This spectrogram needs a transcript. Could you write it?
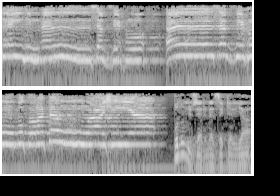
إليهم أن سبحوا أن سبحوا بكرة وعشيا Bunun üzerine Zekeriya,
